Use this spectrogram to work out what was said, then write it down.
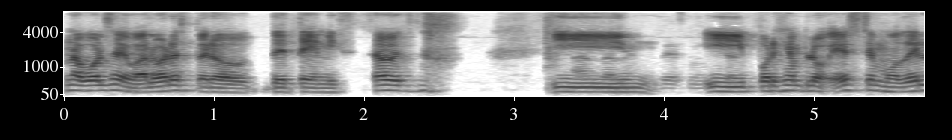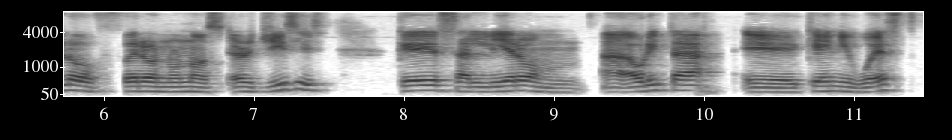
una bolsa de valores, pero de tenis, ¿sabes? Y, y por ejemplo, este modelo fueron unos Air Yeezys que salieron. Ahorita eh, Kanye West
